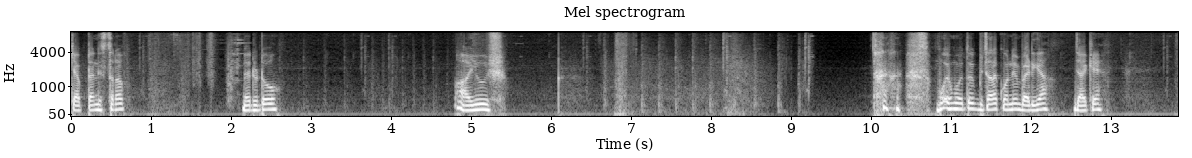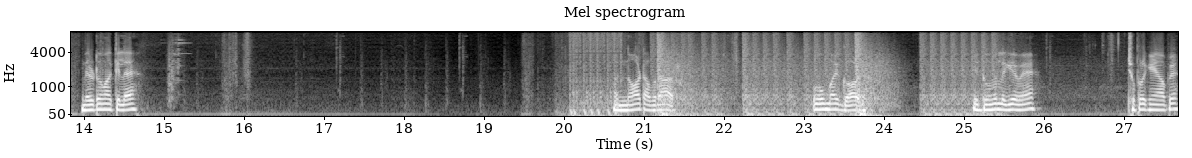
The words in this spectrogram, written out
कैप्टन इस तरफ़। नेरुटो। आयुष। मोए मोए तो बेचारा कोने में बैठ गया। जाके। नेरुटो वहाँ किला है। नॉट अबरार ओ माय गॉड ये दोनों लगे हुए हैं। छुप रखे यहाँ पे।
